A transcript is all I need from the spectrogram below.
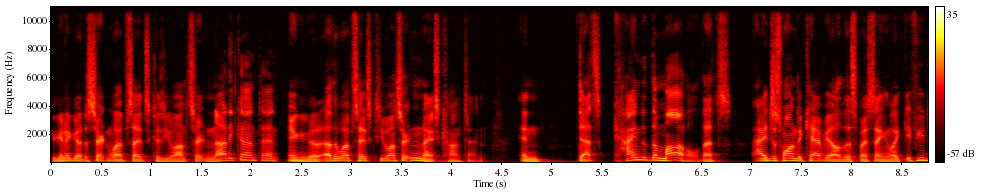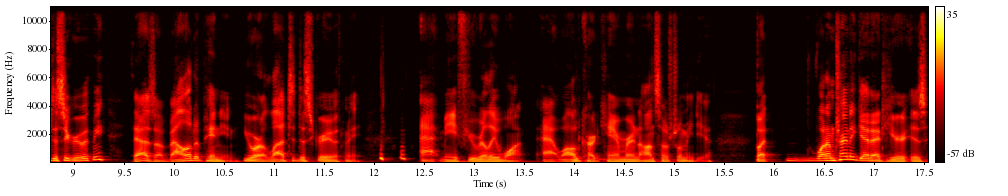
You're going to go to certain websites because you want certain naughty content, and you're going to go to other websites because you want certain nice content. And that's kind of the model. That's I just wanted to caveat all this by saying, like, if you disagree with me, that is a valid opinion. You are allowed to disagree with me. at me if you really want. At Wildcard Cameron on social media. But what I'm trying to get at here is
